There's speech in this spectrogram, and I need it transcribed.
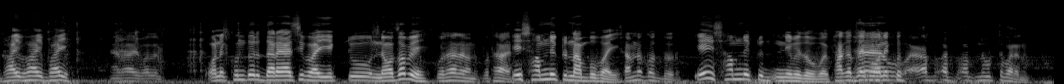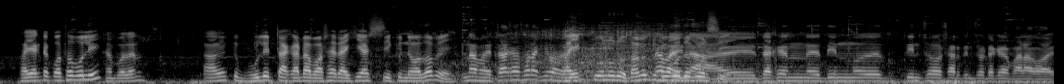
ভাই ভাই ভাই। হ্যাঁ ভাই বলেন। অনেকক্ষণ ধরে দাঁড়ায় আছি ভাই একটু নেওয়া যাবে? কোথায় যাবেন? কোথায়? এই সামনে একটু নামবো ভাই। সামনে কত দূর? এই সামনে একটু নেমে যাব ভাই। ফাঁকা জায়গা হ্যাঁ, অনেক আপনি উঠতে পারেন। ভাই একটা কথা বলি। হ্যাঁ বলেন। আমি একটু ভুলের টাকাটা বাসায় রাখি আসছি একটু নেওয়া যাবে? না ভাই টাকা ছাড়া কীভাবে? ভাই একটু অনুরোধ আমি একটু বিপদে পড়ছি। দেখেন দিন তিনশো সাড়ে তিনশো টাকা ভাড়া হয়।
